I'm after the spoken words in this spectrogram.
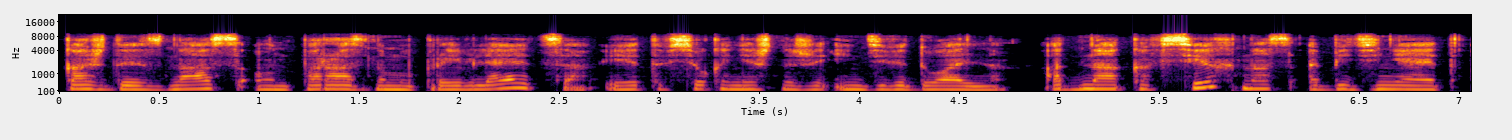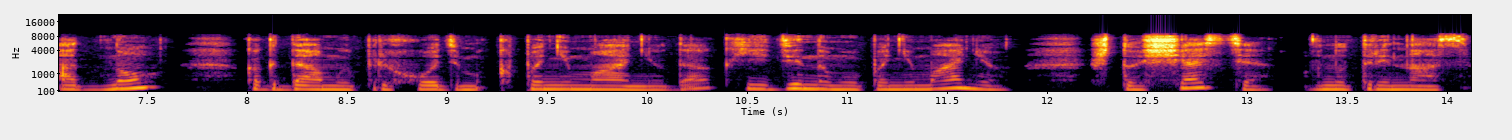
каждый из нас, он по-разному проявляется, и это все, конечно же, индивидуально. Однако всех нас объединяет одно, когда мы приходим к пониманию, да, к единому пониманию, что счастье внутри нас.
